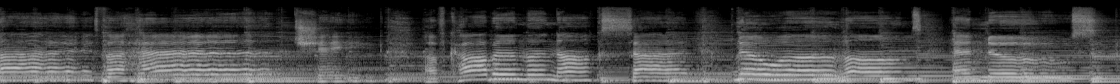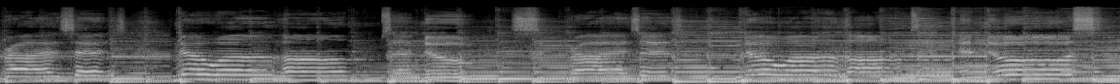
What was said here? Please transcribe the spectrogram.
life, a handshake of carbon monoxide, no alarms and no surprises, no alarms and no surprises, no alarms and no surprises.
